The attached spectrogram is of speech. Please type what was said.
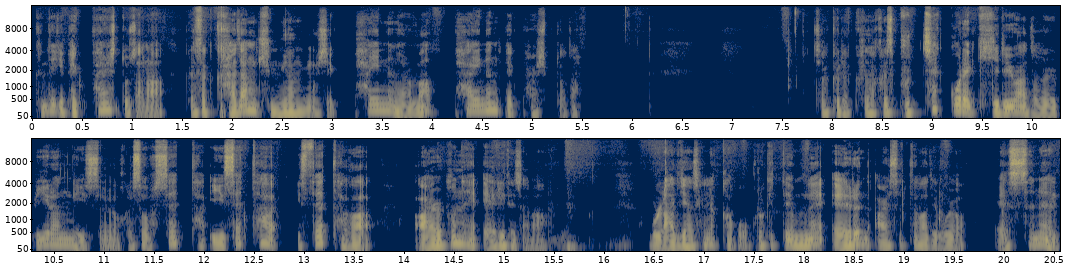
근데 이게 180도잖아. 그래서 가장 중요한 공식 파이는 얼마? 파이는 180도다. 자, 그래, 그래서 부채꼴의 길이와 넓이라는 게 있어요. 그래서 세타, 이 세타, 이 세타가 r분의 l이 되잖아. 뭐 라디안 생략하고 그렇기 때문에 l은 r 세타가 되고요. s는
